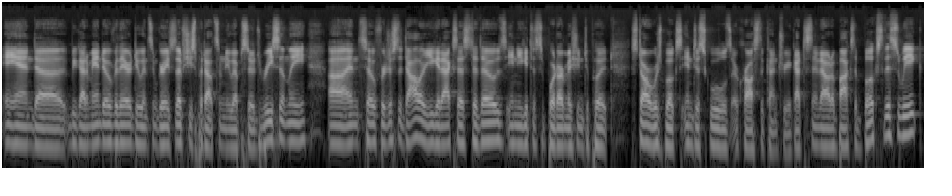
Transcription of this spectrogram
And uh, we got Amanda over there doing some great stuff. She's put out some new episodes recently. Uh, and so for just a dollar, you get access to those and you get to support our mission to put Star Wars books into schools across the country. I got to send out a box of books this week.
